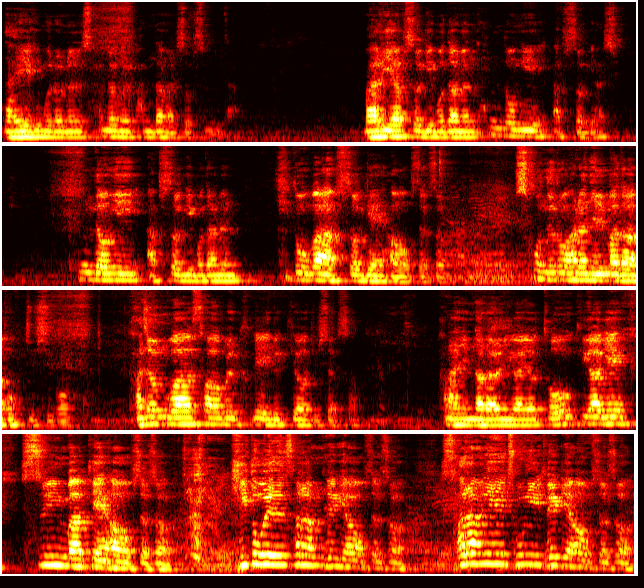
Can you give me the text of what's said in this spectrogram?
나의 힘으로는 사명을 감당할 수 없습니다. 말이 앞서기보다는 행동이 앞서게 하시고 행동이 앞서기보다는 기도가 앞서게 하옵소서. 손으로 하는 일마다 복 주시고 가정과 사업을 크게 일으켜 주셔서 하나님 나라를 위하여 더욱 귀하게 쓰임 받게 하옵소서. 기도의 사람 되게 하옵소서. 사랑의 종이 되게 하옵소서.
